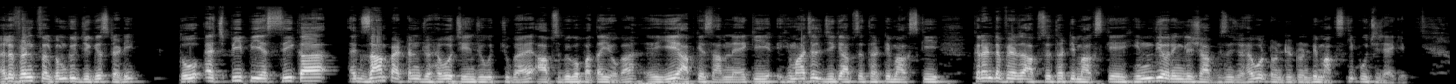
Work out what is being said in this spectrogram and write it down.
Hello friends welcome to GK study तो H का exam pattern जो है वो चेंज हो चुका है। आप सभी को पता ही होगा। ये आपके सामने है कि हिमाचल जी के आपसे 30 मार्क्स की, करंट अफेयर आपसे 30 मार्क्स के, हिंदी और इंग्लिश आपसे जो है वो 20 20 मार्क्स की पूछी जाएगी।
